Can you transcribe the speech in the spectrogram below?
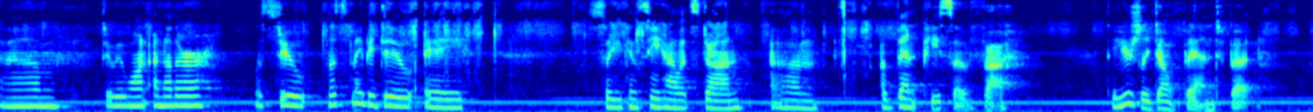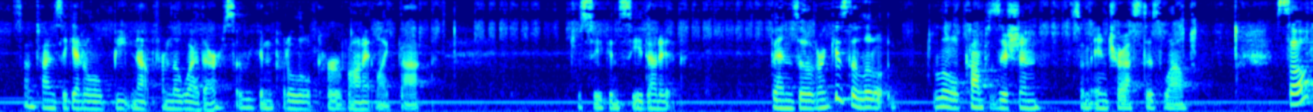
Um, do we want another, let's do, let's maybe do a, so you can see how it's done, um, a bent piece of, uh, they usually don't bend, but sometimes they get a little beaten up from the weather. So we can put a little curve on it like that, just so you can see that it bends over and gives the little, little composition some interest as well. So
